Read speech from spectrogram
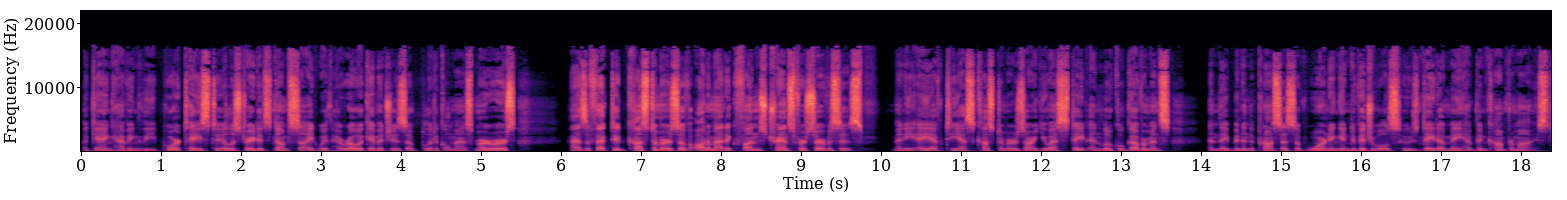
a gang having the poor taste to illustrate its dump site with heroic images of political mass murderers, has affected customers of automatic funds transfer services. Many AFTS customers are U.S. state and local governments, and they've been in the process of warning individuals whose data may have been compromised.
